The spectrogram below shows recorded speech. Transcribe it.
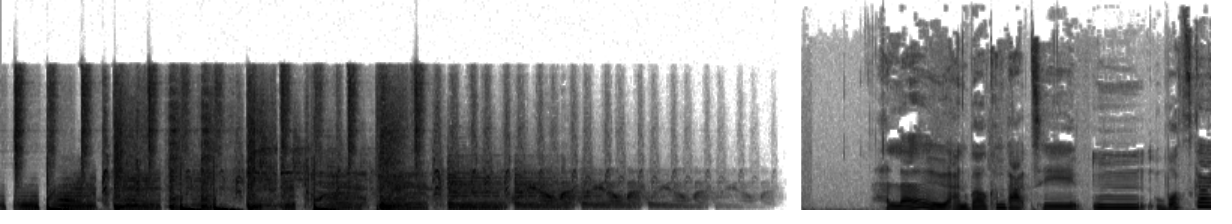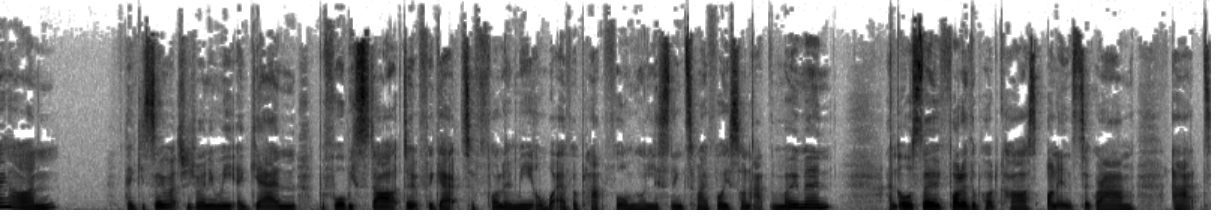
Hello, and welcome back to mm, What's Going On? Thank you so much for joining me again. Before we start, don't forget to follow me on whatever platform you're listening to my voice on at the moment. And also follow the podcast on Instagram at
